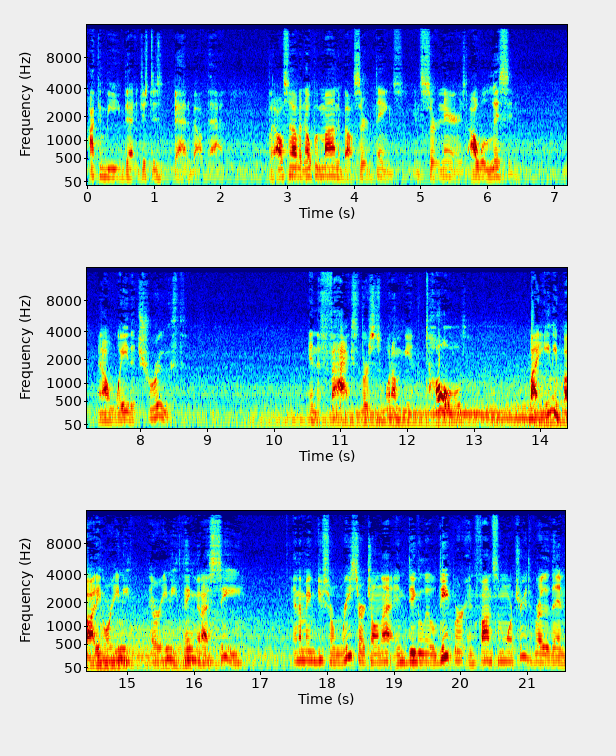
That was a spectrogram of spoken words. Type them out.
I can be that just as bad about that. But I also have an open mind about certain things in certain areas. I will listen and I'll weigh the truth and the facts versus what I'm being told by anybody or any or anything that I see and I maybe do some research on that and dig a little deeper and find some more truth rather than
